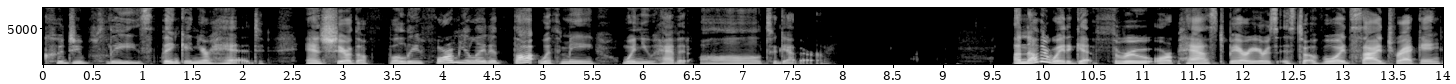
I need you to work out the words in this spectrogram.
could you please think in your head and share the fully formulated thought with me when you have it all together? Another way to get through or past barriers is to avoid sidetracking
